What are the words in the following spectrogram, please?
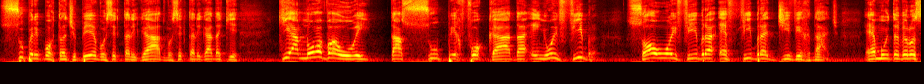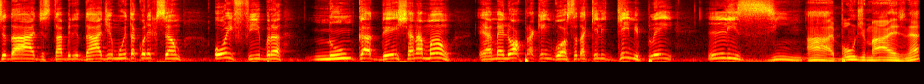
super importante, B, você que tá ligado, você que tá ligado aqui, que a nova Oi tá super focada em Oi Fibra. Só o Oi Fibra é fibra de verdade. É muita velocidade, estabilidade e muita conexão. Oi Fibra nunca deixa na mão. É a melhor pra quem gosta daquele gameplay lisinho. Ah, é bom demais, né?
